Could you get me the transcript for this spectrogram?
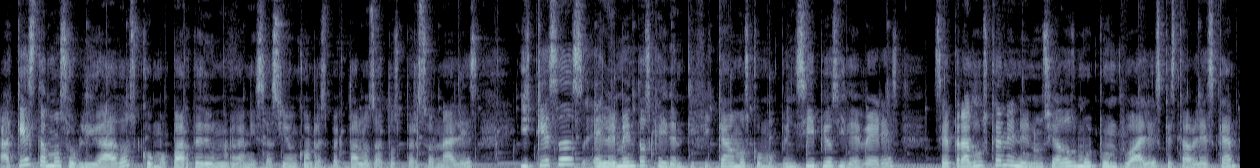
a qué estamos obligados como parte de una organización con respecto a los datos personales y que esos elementos que identificamos como principios y deberes se traduzcan en enunciados muy puntuales que establezcan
